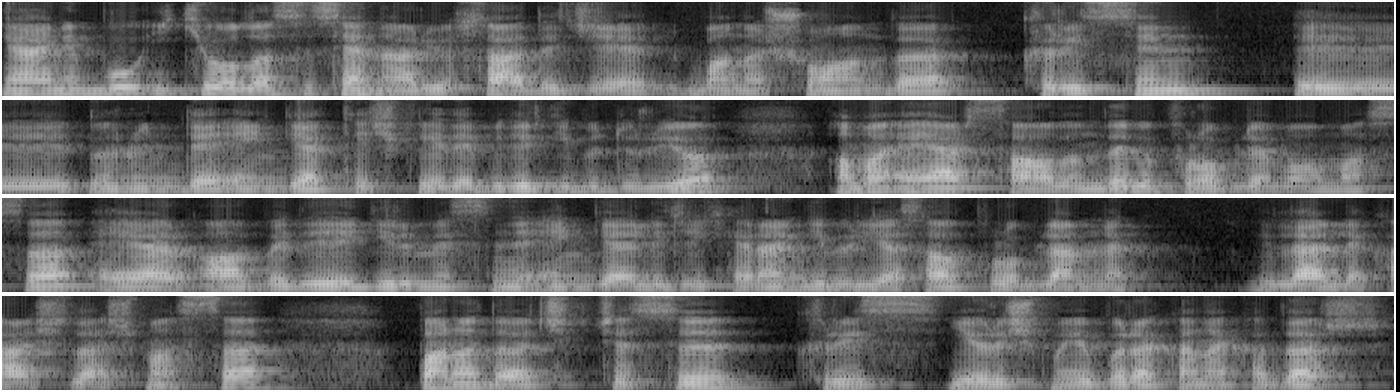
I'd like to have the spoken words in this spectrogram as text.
Yani bu iki olası senaryo sadece bana şu anda Chris'in e, önünde engel teşkil edebilir gibi duruyor. Ama eğer sağlığında bir problem olmazsa, eğer ABD'ye girmesini engelleyecek herhangi bir yasal problemlerle karşılaşmazsa bana da açıkçası Chris yarışmayı bırakana kadar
